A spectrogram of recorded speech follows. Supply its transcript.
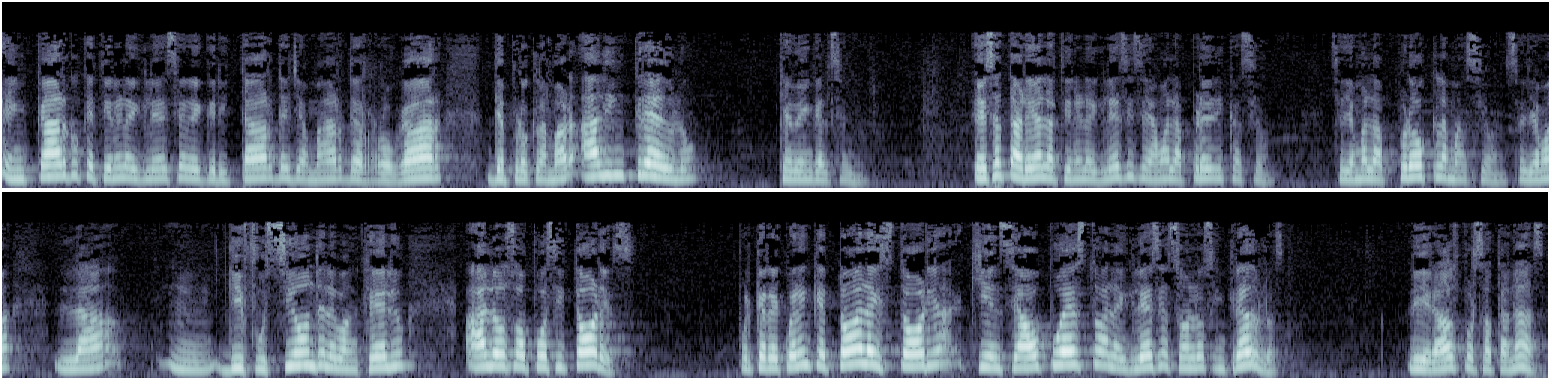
encargo que tiene la iglesia de gritar, de llamar, de rogar, de proclamar al incrédulo que venga el Señor. Esa tarea la tiene la iglesia y se llama la predicación, se llama la proclamación, se llama la mm, difusión del Evangelio a los opositores. Porque recuerden que toda la historia, quien se ha opuesto a la iglesia son los incrédulos, liderados por Satanás.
